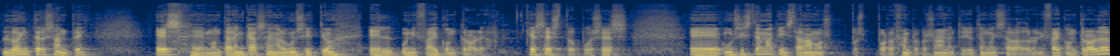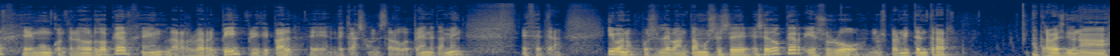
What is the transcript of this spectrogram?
lo interesante es eh, montar en casa en algún sitio el Unify Controller. ¿Qué es esto? Pues es eh, un sistema que instalamos, pues por ejemplo, personalmente yo tengo instalado el Unify Controller en un contenedor Docker en la Raspberry Pi principal de casa, donde está la VPN también, etc. Y bueno, pues levantamos ese Docker y eso luego nos permite entrar a través de una,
